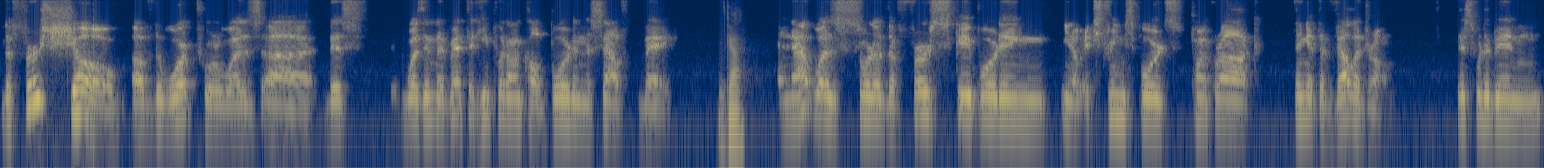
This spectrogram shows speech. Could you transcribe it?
the first show of the Warped Tour was uh, this was an event that he put on called Board in the South Bay, Okay. and that was sort of the first skateboarding, you know, extreme sports punk rock thing at the Velodrome. This would have been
